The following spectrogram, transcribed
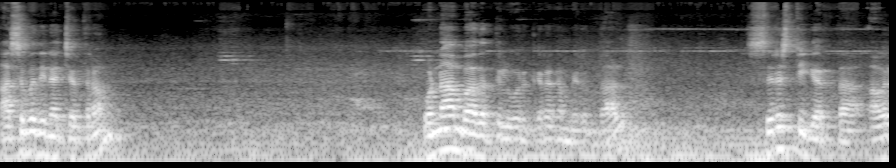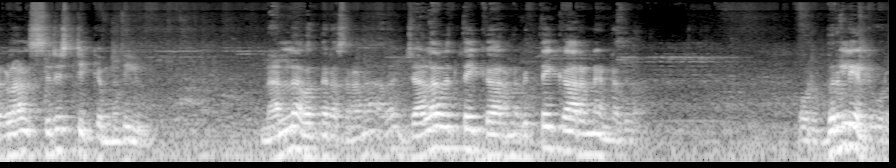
அசுபதி நட்சத்திரம். ஒன்றாம் பாதத்தில் ஒரு கிரகம் இருந்தால் சிருஷ்டிகர்த்தா. அவர்களால் சிருஷ்டிக்க முடியும். நல்ல வத்தரசனா அதான் ஜல வித்தைக்காரன் வித்தைக்காரன் என்னது? ஒரு பிரில்லியன்ட் ஒரு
